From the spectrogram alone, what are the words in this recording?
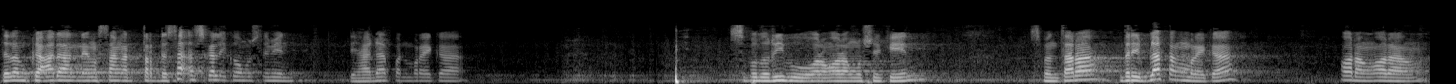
Dalam keadaan yang sangat terdesak sekali kaum muslimin di hadapan mereka 10.000 orang-orang musyrikin Sementara dari belakang mereka orang-orang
